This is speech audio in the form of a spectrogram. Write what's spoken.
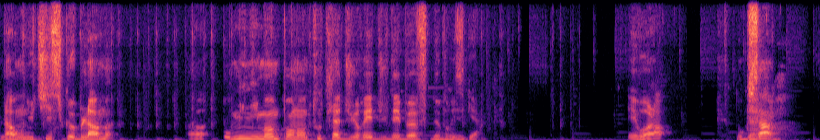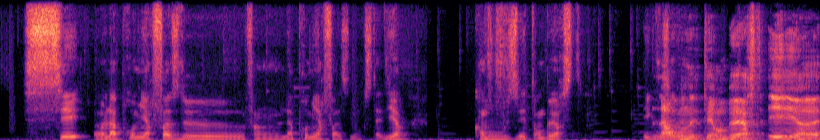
Là, on n'utilise que blâme. euh, au minimum pendant toute la durée du debuff de brise-guerre. Et voilà. Donc ça. C'est euh, la première phase de, enfin la première phase. Donc c'est-à-dire quand vous, vous êtes en burst. Et Là, avez- on t'es en burst et euh,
